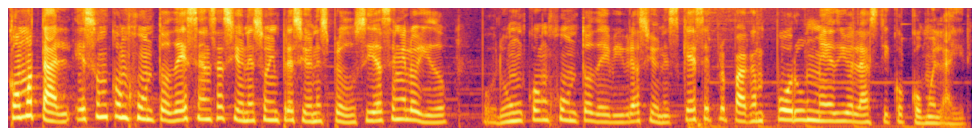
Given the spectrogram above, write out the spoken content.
como tal, es un conjunto de sensaciones o impresiones producidas en el oído por un conjunto de vibraciones que se propagan por un medio elástico como el aire.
